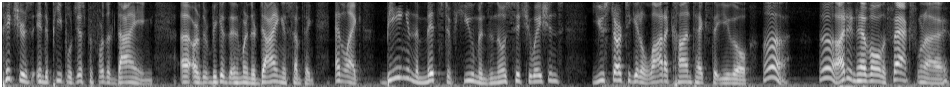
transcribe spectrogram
pictures into people just before they're dying uh, or they're, because then when they're dying is something and like being in the midst of humans in those situations, you start to get a lot of context that you go, huh oh, I didn't have all the facts when I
